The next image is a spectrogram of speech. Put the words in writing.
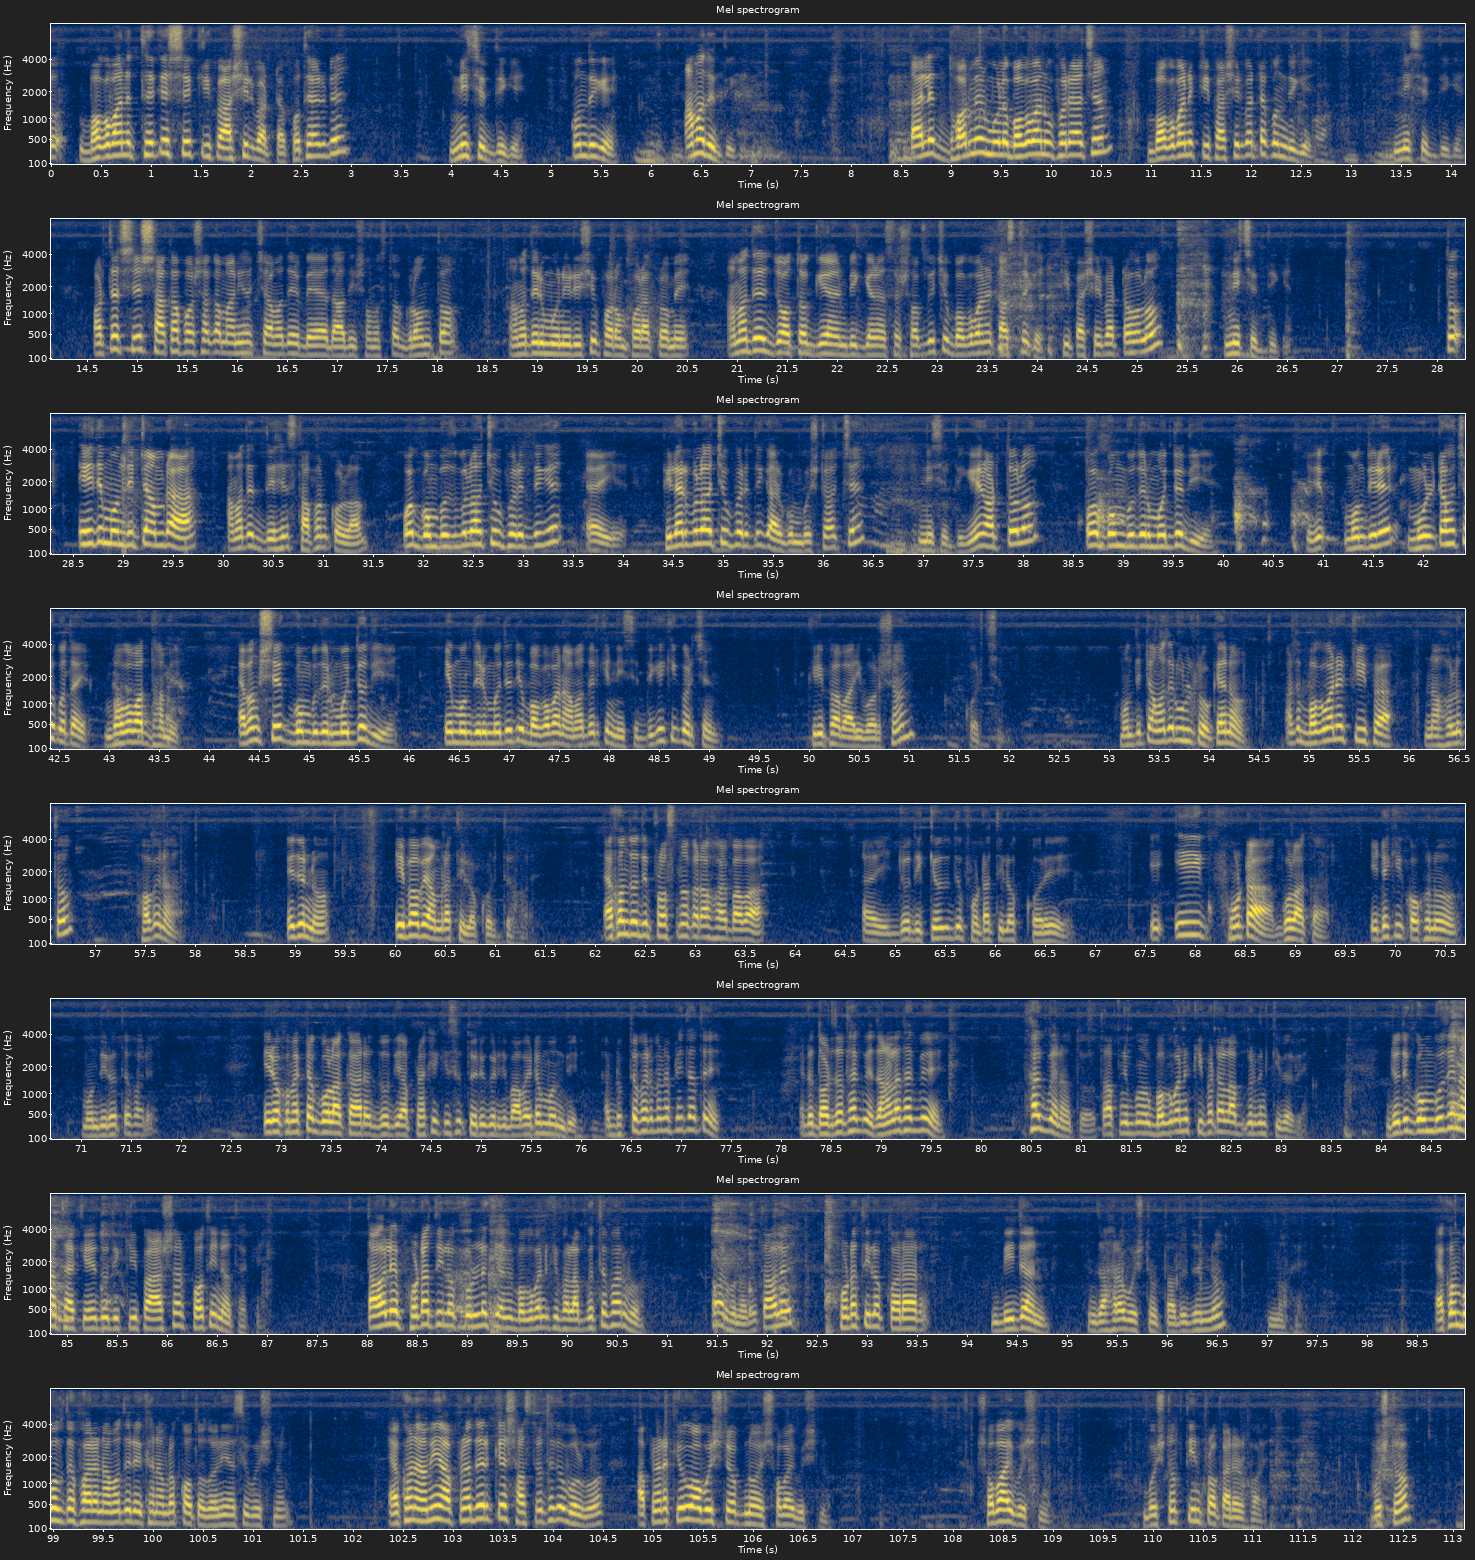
তো ভগবানের থেকে সে কৃপা আশীর্বাদটা কোথায় আসবে? নিচের দিকে। কোন দিকে? আমাদের দিকে। তাহলে ধর্মের মূলে ভগবান উপরে আছেন, ভগবানের কৃপা আশীর্বাদটা কোন দিকে? নিচের দিকে। অর্থাৎ সে শাখা পোশাখা মানে হচ্ছে আমাদের বেদ আদি সমস্ত গ্রন্থ, আমাদের মুনি ঋষি পরম্পরাক্রমে, আমাদের যত জ্ঞান, বিজ্ঞান আছে সব কিছু ভগবানের কাছ থেকে। কৃপা আশীর্বাদটা হলো নিচের দিকে। তো এই যে মন্দিরটা আমরা আমাদের দেহে স্থাপন করলাম, ওই গম্বুজগুলো হচ্ছে উপরের দিকে, এই পিলারগুলো হচ্ছে উপরের দিকে, আর গম্বুজটা হচ্ছে নিচের দিকে। এর অর্থ হলো, ওই গম্বুজের মধ্যে দিয়ে, এই যে মন্দিরের মূলটা হচ্ছে কোথায়? ভগবত ধামে। এবং সে গম্বুজের মধ্য দিয়ে, এই মন্দিরের মধ্যে দিয়ে ভগবান আমাদেরকে নিচের দিকে কি করছেন? কৃপা বাড়ি বর্ষণ করছেন। মন্দিরটা আমাদের উল্টো, কেন? অর্থাৎ ভগবানের কৃপা না হলে তো হবে না। এই জন্য এভাবে আমরা তিলক করতে হয়। এখন যদি প্রশ্ন করা হয়, বাবা, এই যদি কেউ যদি ফোঁটা তিলক করে এই ফোঁটা গোলাকার, এটা কি কখনো মন্দির হতে পারে? এরকম একটা গোলাকার যদি আপনাকে কিছু তৈরি করে দিই বাবা, এটা মন্দির। আর ঢুকতে পারবেন আপনি তাতে? একটা দরজা থাকবে? জানালা থাকবে? থাকবে না তো। তো আপনি ভগবানের কৃপাটা লাভ করবেন কীভাবে? যদি গম্বুজে না থাকে, যদি কৃপা আসার পথই না থাকে তাহলে ফোঁটা তিলক করলে কি আমি ভগবানের কৃপা লাভ করতে পারব? পারব না তো। তাহলে ফোঁটা তিলক করার বিধান যাহারা বৈষ্ণব তাদের জন্য নহে। এখন বলতে পারেন আমাদের এখানে আমরা কতজনই আছি বৈষ্ণব? এখন আমি আপনাদেরকে শাস্ত্র থেকে বলব, আপনারা কেউ অবৈষ্ণব নয়, সবাই বৈষ্ণব। সবাই বৈষ্ণব। বৈষ্ণব তিন প্রকারের হয়। বৈষ্ণব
